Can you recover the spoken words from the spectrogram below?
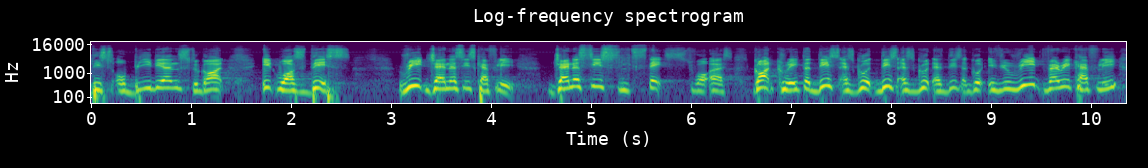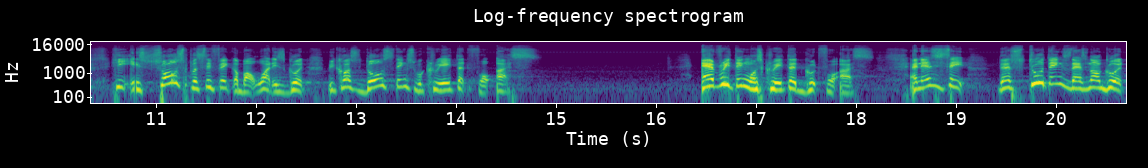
disobedience to God? It was this. Read Genesis carefully. Genesis states for us God created this as good, this as good, as this as good. If you read very carefully, He is so specific about what is good because those things were created for us. Everything was created good for us. And as he say, there's two things that's not good.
